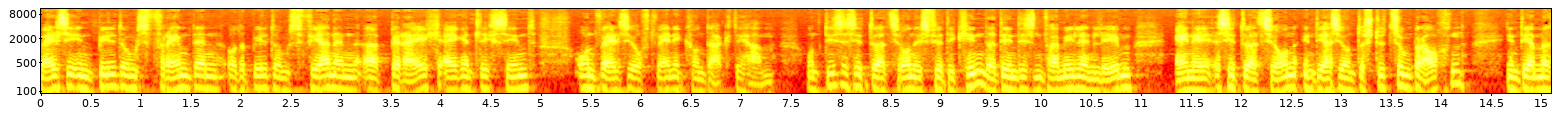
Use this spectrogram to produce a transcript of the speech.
weil sie in bildungsfremden oder bildungsfernen äh, Bereich eigentlich sind und weil sie oft wenig Kontakte haben. Und diese Situation ist für die Kinder, die in diesen Familien leben, eine Situation, in der sie Unterstützung brauchen, in der, man,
